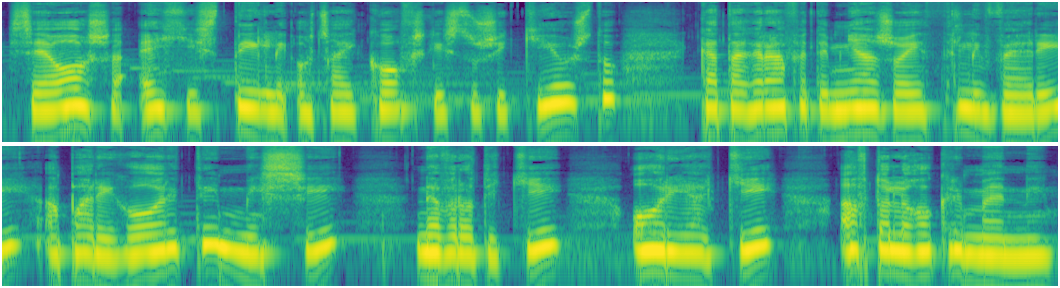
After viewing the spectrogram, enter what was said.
Σε όσα έχει στείλει ο Τσαϊκόφσκι στους οικείους του, καταγράφεται μια ζωή θλιβερή, απαρηγόρητη, μισή, νευρωτική, οριακή, αυτολογοκριμένη.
